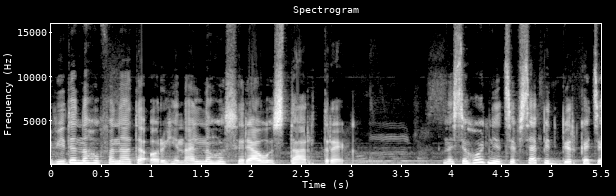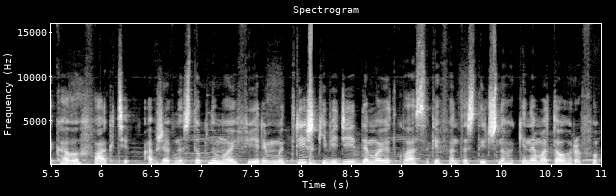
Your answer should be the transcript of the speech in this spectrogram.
відданого фаната оригінального серіалу Star Trek. На сьогодні це вся підбірка цікавих фактів. А вже в наступному ефірі ми трішки відійдемо від класики фантастичного кінематографу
